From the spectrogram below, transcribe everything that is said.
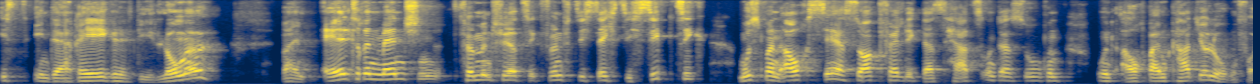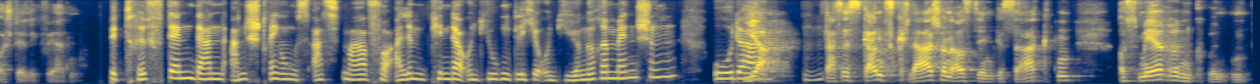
ist in der Regel die Lunge. Beim älteren Menschen, 45, 50, 60, 70, muss man auch sehr sorgfältig das Herz untersuchen und auch beim Kardiologen vorstellig werden. Betrifft denn dann Anstrengungsasthma vor allem Kinder und Jugendliche und jüngere Menschen? Oder? Ja, mhm. das ist ganz klar schon aus dem Gesagten, aus mehreren Gründen.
